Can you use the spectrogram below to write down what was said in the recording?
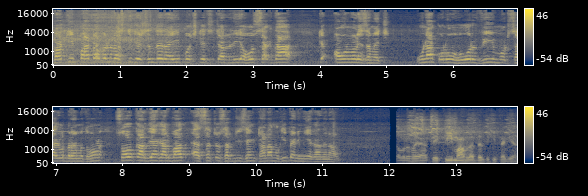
ਬਾਕੀ ਪਾਰਟ ਆਫ ਇਨਵੈਸਟੀਗੇਸ਼ਨ ਦੇ ਰਾਹੀਂ ਪੁੱਛਗਿੱਛ ਚੱਲ ਰਹੀ ਹੈ। ਹੋ ਸਕਦਾ ਕਿ ਆਉਣ ਵਾਲੇ ਸਮੇਂ 'ਚ ਉਹਨਾਂ ਕੋਲੋਂ ਹੋਰ 20 ਮੋਟਰਸਾਈਕਲ ਬਰਾਮਦ ਹੋਣ। ਸੋਲਵ ਕਰਦੇ ਹਾਂ ਗੱਲਬਾਤ ਐਸਐਚਓ ਸਰਬਜੀਤ ਸਿੰਘ ਥਾਣਾ ਮੁਖੀ ਭੈਣੀ ਮੀਆਂ ਖਾਂ ਦੇ ਨਾਲ। ਕਵਰ ਹੋਇਆ ਤੇ ਕੀ ਮਾਮਲਾ ਦਰਜ ਕੀਤਾ ਗਿਆ?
